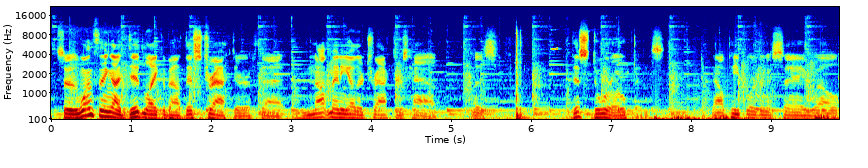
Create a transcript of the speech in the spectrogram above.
So the one thing I did like about this tractor that not many other tractors have was this door opens. Now people are gonna say, well,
